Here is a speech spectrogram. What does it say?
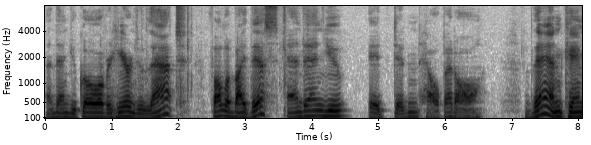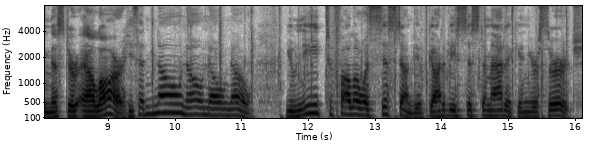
and then you go over here and do that, followed by this, and then you. It didn't help at all. Then came Mr. LR. He said, No, no, no, no. You need to follow a system. You've got to be systematic in your search.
